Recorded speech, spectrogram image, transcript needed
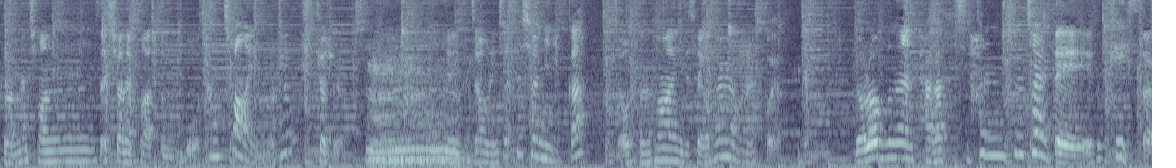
그러면 전 세션에 봤던 뭐 상처나 이런 걸 회복시켜줘요. 음. 네, 진짜 우린 첫 세션이니까 이제 어떤 상황인지 제가 설명을 할 거예요. 네. 여러분은 다 같이 한 순찰대에 속해 있어요.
